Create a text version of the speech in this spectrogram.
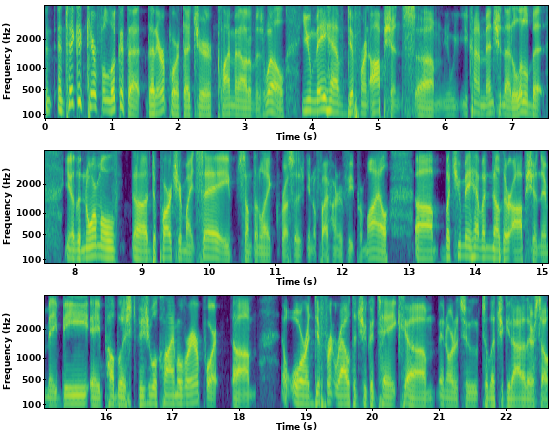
And, and, take a careful look at that that airport that you're climbing out of as well. You may have different options. Um, you, you, kind of mentioned that a little bit. You know, the normal uh, departure might say something like Russia, you know, 500 feet per mile, uh, but you may have another option. There may be a published visual climb over airport. Um, or a different route that you could take um, in order to to let you get out of there. So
